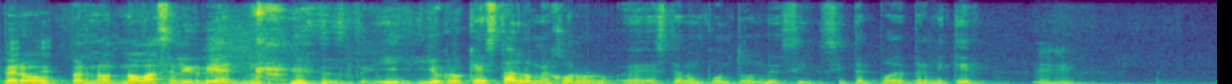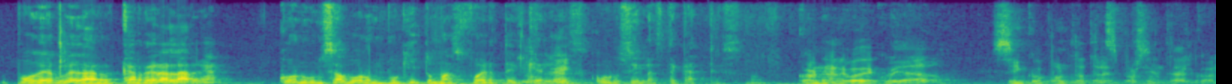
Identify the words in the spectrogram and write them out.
pero pero no, no va a salir bien. Y, y yo creo que esta a lo mejor eh, está en un punto donde sí, sí te puede permitir. Poderle dar carrera larga con un sabor un poquito más fuerte que las Coors y las Tecates. ¿no? Con algo de cuidado. 5.3% de alcohol.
